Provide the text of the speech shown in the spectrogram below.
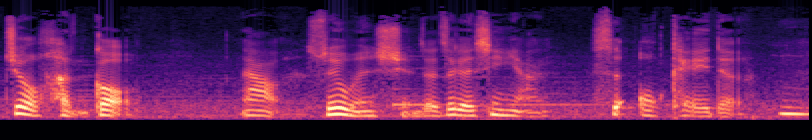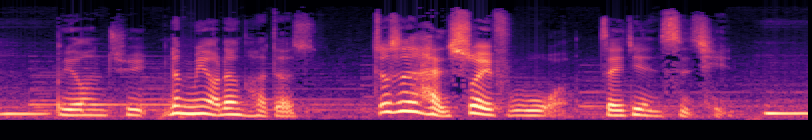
就很够。那所以我们选择这个信仰是 OK 的，嗯，不用去，那没有任何的，就是很说服我这件事情，嗯。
